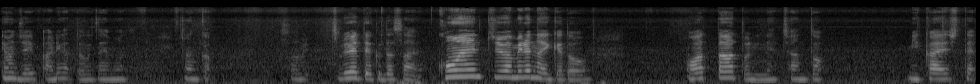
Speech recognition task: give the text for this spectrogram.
41分ありがとうございます。なんかつぶやいてください。公演中は見れないけど終わった後にねちゃんと見返して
